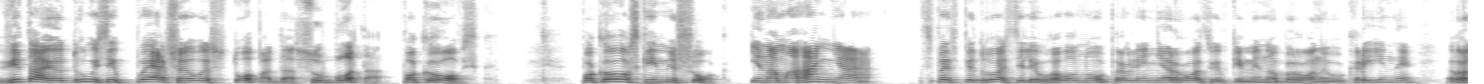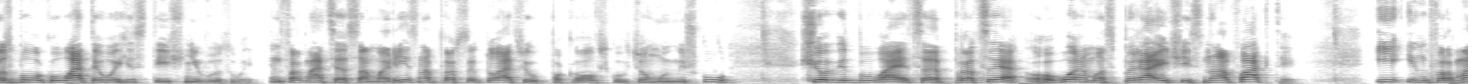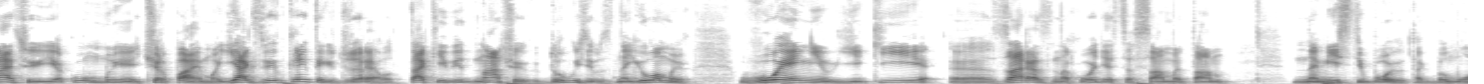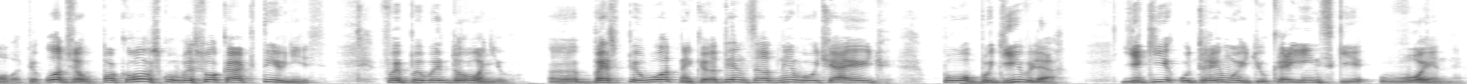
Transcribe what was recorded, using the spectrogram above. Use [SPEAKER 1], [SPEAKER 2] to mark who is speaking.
[SPEAKER 1] Вітаю, друзі! 1 листопада, субота, Покровськ. Покровський мішок і намагання спецпідрозділів Головного управління розвідки Міноборони України розблокувати логістичні вузли. Інформація сама різна про ситуацію в Покровську, в цьому мішку. Що відбувається, про це говоримо, спираючись на факти і інформацію, яку ми черпаємо як з відкритих джерел, так і від наших друзів, знайомих, воїнів, які е, зараз знаходяться саме там на місці бою, так би мовити. Отже, в Покровську висока активність ФПВ дронів. Е, безпілотники один за одним влучають по будівлях які утримують українські воїни.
